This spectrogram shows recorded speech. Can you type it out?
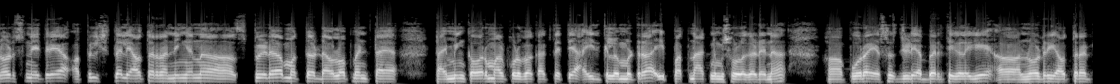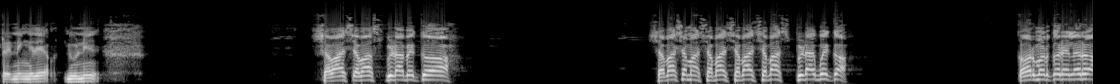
ನೋಡಿ ಸ್ನೇಹಿತರೆ ದಲ್ಲಿ ಯಾವ ತರ ರನ್ನಿಂಗ್ ಅನ್ನ ಸ್ಪೀಡ್ ಮತ್ತು ಡೆವಲಪ್ಮೆಂಟ್ ಟೈಮಿಂಗ್ ಕವರ್ ಮಾಡ್ಕೊಡ್ಬೇಕಾಗ್ತೈತಿ. ಐದು ಕಿಲೋಮೀಟರ್ ಇಪ್ಪತ್ನಾಲ್ಕು ನಿಮಿಷ ಒಳಗಡೆನ. ಪೂರಾ ಎಸ್ ಎಸ್ ಡಿ ಅಭ್ಯರ್ಥಿಗಳಿಗೆ ನೋಡ್ರಿ ಯಾವ ತರ ಟ್ರೈನಿಂಗ್ ಇದೆ. ಇವ್ನಿ ಶಬಾ ಶಬಾ ಸ್ಪೀಡ್ ಆಗ್ಬೇಕು. ಶಬಾ ಶಮ ಶಬಾ ಶಬಾ ಶಬಾ ಸ್ಪೀಡ್ ಆಗ್ಬೇಕು. ಕವರ್ ಮಾಡ್ಕೋರಿ ಎಲ್ಲರೂ.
